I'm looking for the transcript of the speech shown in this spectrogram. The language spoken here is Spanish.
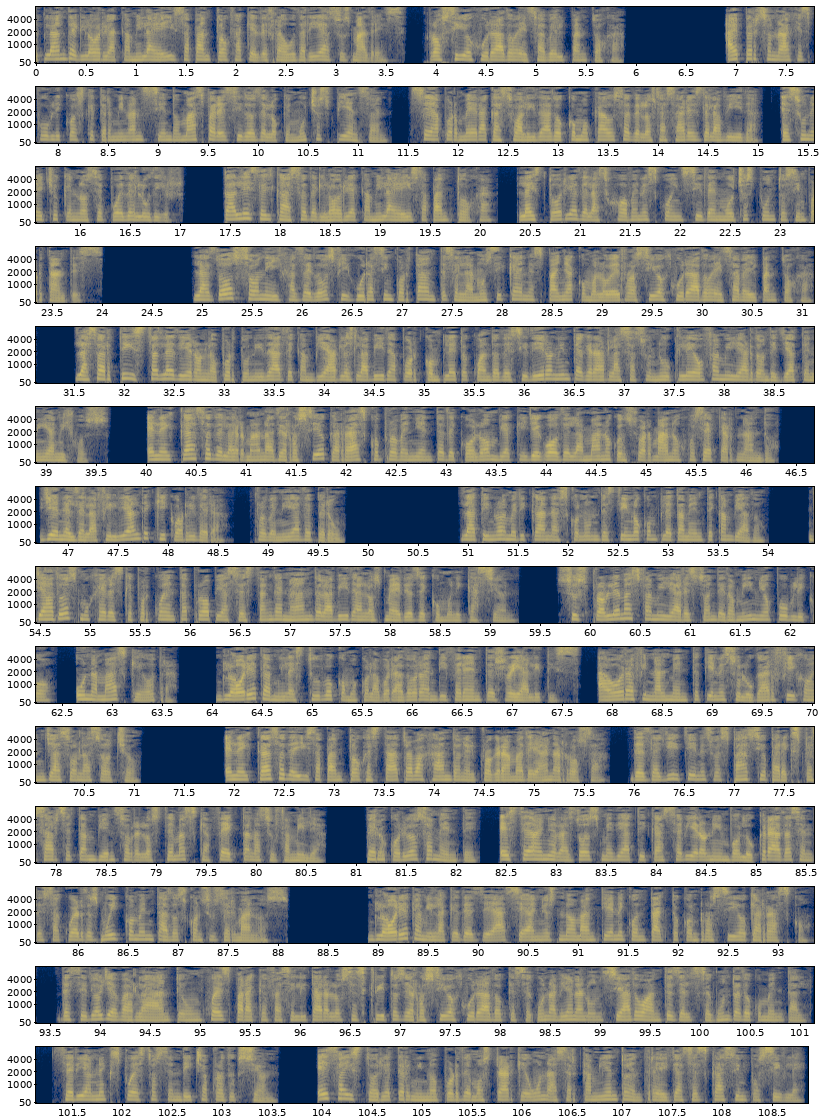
El plan de Gloria Camila e Isa Pantoja que defraudaría a sus madres, Rocío Jurado e Isabel Pantoja. Hay personajes públicos que terminan siendo más parecidos de lo que muchos piensan, sea por mera casualidad o como causa de los azares de la vida, es un hecho que no se puede eludir. Tal es el caso de Gloria Camila e Isa Pantoja, la historia de las jóvenes coincide en muchos puntos importantes. Las dos son hijas de dos figuras importantes en la música en España como lo es Rocío Jurado e Isabel Pantoja. Las artistas le dieron la oportunidad de cambiarles la vida por completo cuando decidieron integrarlas a su núcleo familiar donde ya tenían hijos. En el caso de la hermana de Rocío Carrasco proveniente de Colombia que llegó de la mano con su hermano José Fernando. Y en el de la filial de Kiko Rivera, provenía de Perú. Latinoamericanas con un destino completamente cambiado. Ya dos mujeres que por cuenta propia se están ganando la vida en los medios de comunicación. Sus problemas familiares son de dominio público, una más que otra. Gloria Camila estuvo como colaboradora en diferentes realities, ahora finalmente tiene su lugar fijo en Ya son las 8. En el caso de Isa Pantoja está trabajando en el programa de Ana Rosa, desde allí tiene su espacio para expresarse también sobre los temas que afectan a su familia. Pero curiosamente, este año las dos mediáticas se vieron involucradas en desacuerdos muy comentados con sus hermanos. Gloria Camila que desde hace años no mantiene contacto con Rocío Carrasco, decidió llevarla ante un juez para que facilitara los escritos de Rocío Jurado que según habían anunciado antes del segundo documental, serían expuestos en dicha producción. Esa historia terminó por demostrar que un acercamiento entre ellas es casi imposible.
